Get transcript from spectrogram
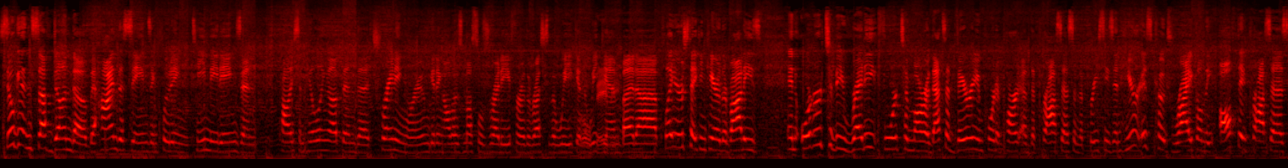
still getting stuff done, though, behind the scenes, including team meetings and probably some healing up in the training room, getting all those muscles ready for the rest of the week and Oh, the baby. weekend. But uh, players taking care of their bodies in order to be ready for tomorrow. That's a very important part of the process in the preseason. Here is Coach Reich on the off day process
